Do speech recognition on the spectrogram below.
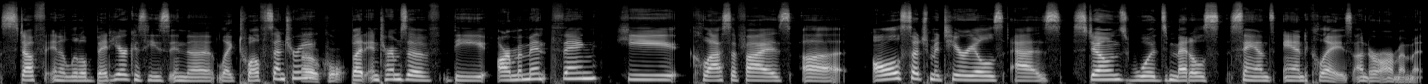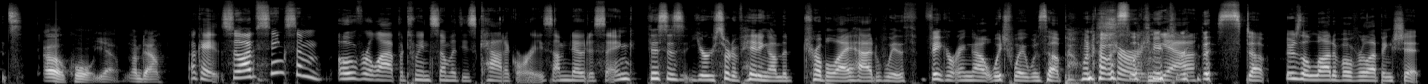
stuff in a little bit here because he's in the like 12th century. Oh, cool. But in terms of the armament thing, he classifies uh, all such materials as stones, woods, metals, sands, and clays under armaments. Oh, cool. Yeah, I'm down. Okay, so I'm seeing some overlap between some of these categories. I'm noticing. This is you're sort of hitting on the trouble I had with figuring out which way was up when I was Sure, looking yeah. through this stuff. There's a lot of overlapping shit.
